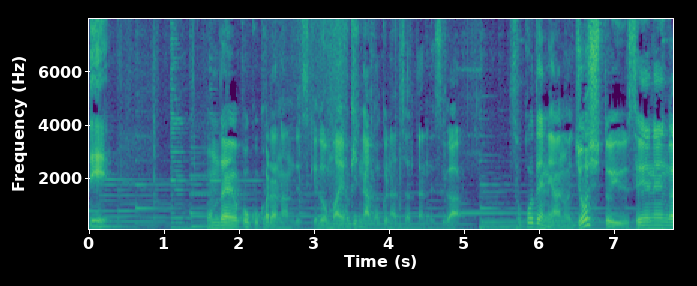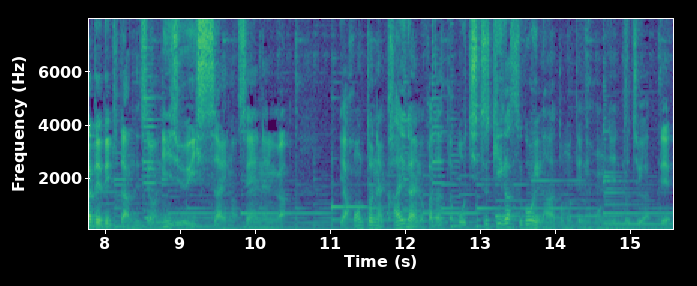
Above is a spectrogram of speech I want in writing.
で本題はここからなんですけど前置き長くなっちゃったんですがそこでねあの女子という青年が出てきたんですよ。21歳の青年が。いや本当ね海外の方って落ち着きがすごいなと思って日本人と違って。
